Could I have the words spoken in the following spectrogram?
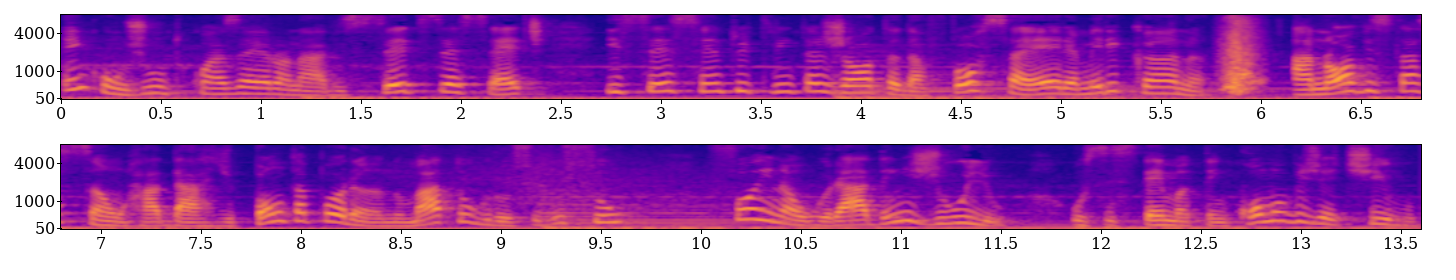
em conjunto com as aeronaves C-17 e C-130J da Força Aérea Americana. A nova estação radar de Ponta Porã, no Mato Grosso do Sul, foi inaugurada em julho. O sistema tem como objetivo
